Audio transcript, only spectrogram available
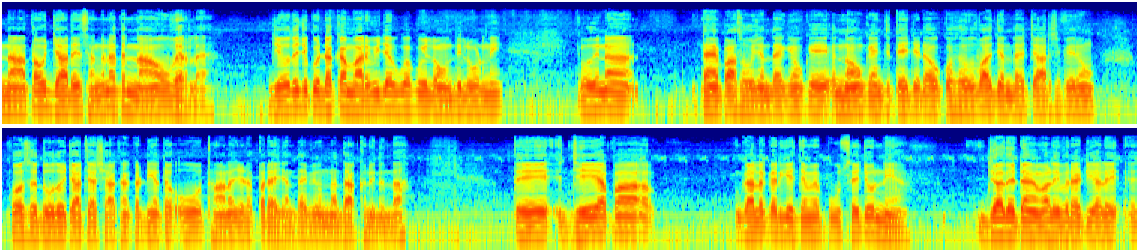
ਨਾ ਤਾਂ ਉਹ ਜ਼ਿਆਦਾ ਸੰਘਣਾ ਤੇ ਨਾ ਉਹ ਵਿਰਲਾ ਜੇ ਉਹਦੇ 'ਚ ਕੋਈ ਡੱਕਾ ਮਰ ਵੀ ਜਾਊਗਾ, ਕੋਈ ਲਾਉਣ ਦੀ ਲੋੜ ਨਹੀਂ। ਉਹਦੇ ਨਾਲ ਟਾਈਮ ਪਾਸ ਹੋ ਜਾਂਦਾ ਹੈ ਕਿਉਂਕਿ 9 ਇੰਚ ਤੇ ਜਿਹੜਾ ਉਹ ਕੁਛ ਉਹ ਵੱਧ ਜਾਂਦਾ ਚਾਰ ਛਫੇਰੋਂ ਕੁਛ ਦੋ ਦੋ ਚਾਰ ਚਾਰ ਸ਼ਾਖਾਂ ਕੱਢੀਆਂ ਤਾਂ ਉਹ ਥਾਂ ਨਾ ਜਿਹੜਾ ਭਰਿਆ ਜਾਂਦਾ ਵੀ ਉਹਨਾਂ ਦੱਖ ਨਹੀਂ ਦਿੰਦਾ। ਤੇ ਜੇ ਆਪਾਂ ਗੱਲ ਕਰੀਏ ਜਿਵੇਂ ਪੂਸੇ ਝੋਨੇ ਆ ਜ਼ਿਆਦਾ ਟਾਈਮ ਵਾਲੀ ਵੈਰਾਈਟੀ ਵਾਲੇ ਅ,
